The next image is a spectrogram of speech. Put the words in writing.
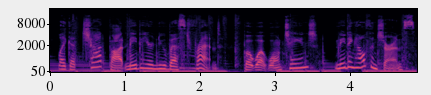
Like a chatbot may be your new best friend. But what won't change? Needing health insurance.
